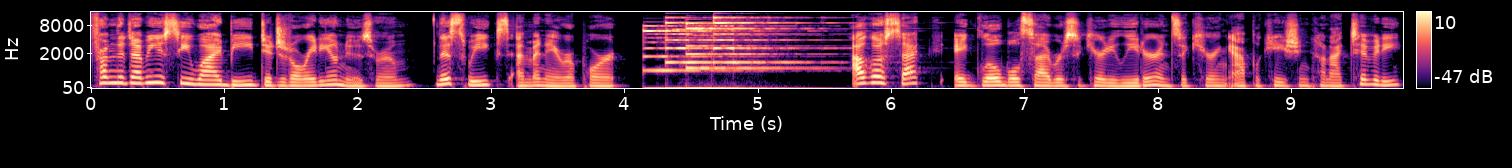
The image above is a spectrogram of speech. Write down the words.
From the WCYB Digital Radio Newsroom, this week's M&A report. AlgoSec, a global cybersecurity leader in securing application connectivity,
